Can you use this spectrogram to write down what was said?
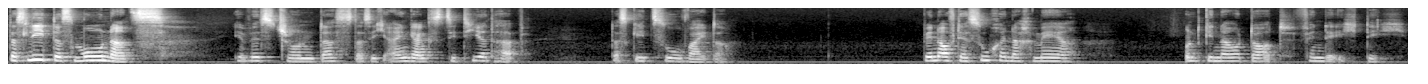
Das Lied des Monats, ihr wisst schon, das, das ich eingangs zitiert habe, das geht so weiter. Bin auf der Suche nach mehr und genau dort finde ich dich,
